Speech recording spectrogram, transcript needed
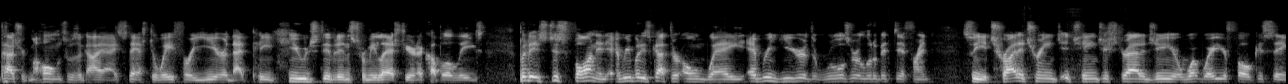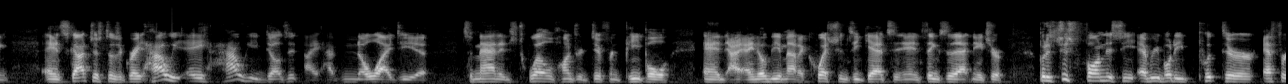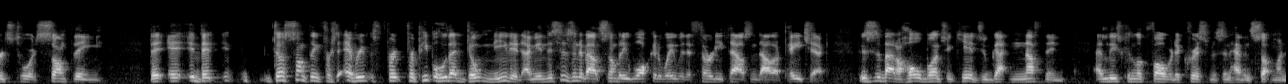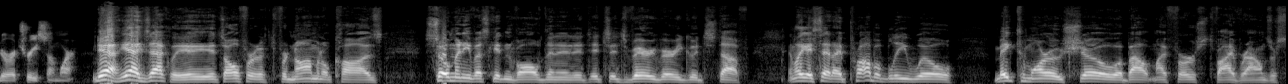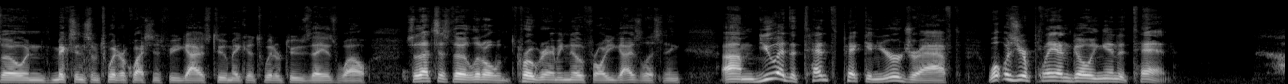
Patrick Mahomes was a guy I stashed away for a year. That paid huge dividends for me last year in a couple of leagues. But it's just fun, and everybody's got their own way. Every year, the rules are a little bit different. So you try to change, change your strategy or what, where you're focusing. And Scott just does a great how he a how he does it. I have no idea to manage 1,200 different people, and I, I know the amount of questions he gets and, and things of that nature. But it's just fun to see everybody put their efforts towards something that it, that it does something for every for, for people who that don't need it. I mean, this isn't about somebody walking away with a thirty thousand dollar paycheck. This is about a whole bunch of kids who got nothing. At least can look forward to Christmas and having something under a tree somewhere. Yeah, yeah, exactly. It's all for a phenomenal cause. So many of us get involved in it. It's it's very very good stuff. And like I said, I probably will make tomorrow's show about my first five rounds or so and mix in some Twitter questions for you guys too. Make it a Twitter Tuesday as well. So that's just a little programming note for all you guys listening. Um, you had the tenth pick in your draft. What was your plan going in at ten?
